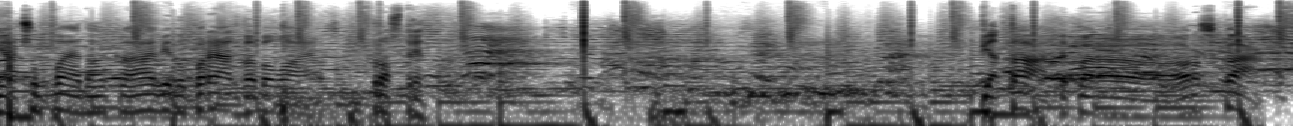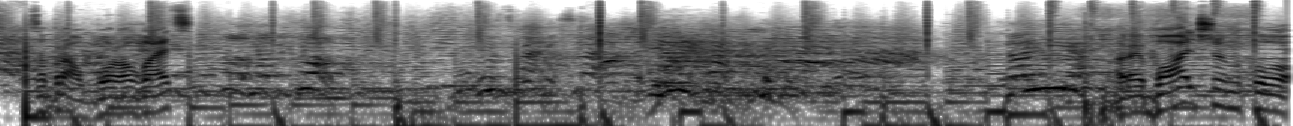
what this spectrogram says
М'яч у педака. Він уперед вибиває. Простріл. П'ята. Тепер е, Рожка забрав боровець. Рибальченко.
